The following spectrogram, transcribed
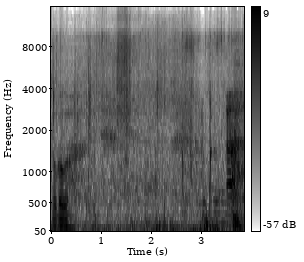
Go, go, go. 아?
